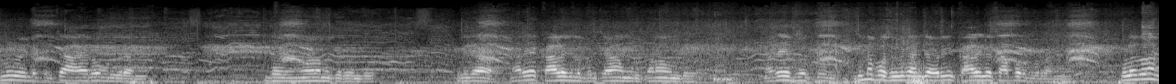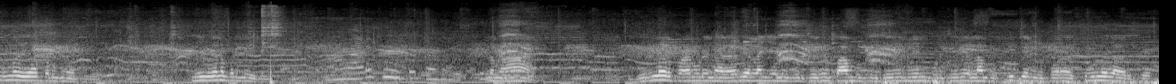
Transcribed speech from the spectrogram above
சின்ன வயலில் படித்தா ஆயிரம் ரூபா கொடுக்குறாங்க. இந்த முதலமைச்சர் வந்து. புரியுதா? நிறைய காலேஜில் படித்தா அவங்களுக்கு பணம் உண்டு. நிறைய பேர் சின்ன பசங்களுக்கு அஞ்சு வரைக்கும் காலையில் சாப்பாடு போடுறாங்க. இவ்வளோ தூரம் இருக்கும்போது ஏன் படிக்க மாட்டேங்குது நீங்கள் தானே படிக்க வைக்கணும் இல்லைம்மா. இருளர் பழங்குடியினர் எல்லாம் எலி பிடிச்சது பாம்பு பிடிச்சது மீன் பிடிச்சது எல்லாம் இப்போ பூச்செடிக்கு போகிற சூழ்நிலை இருக்குது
